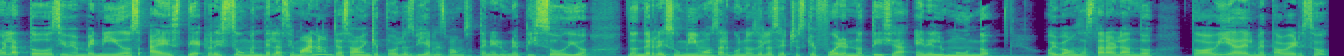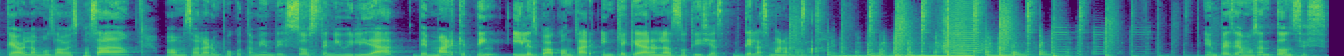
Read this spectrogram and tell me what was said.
Hola a todos y bienvenidos a este resumen de la semana. Ya saben que todos los viernes vamos a tener un episodio donde resumimos algunos de los hechos que fueron noticia en el mundo. Hoy vamos a estar hablando todavía del metaverso que hablamos la vez pasada. Vamos a hablar un poco también de sostenibilidad, de marketing y les voy a contar en qué quedaron las noticias de la semana pasada. Empecemos entonces.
